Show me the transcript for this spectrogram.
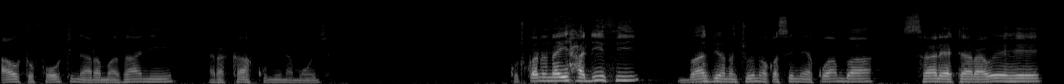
au tofauti na ramadhani rakaa kumi na moja. Kutokana na hii hadithi baadhi ya wanachuoni wakasema ya kwamba sala ya tarawehe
